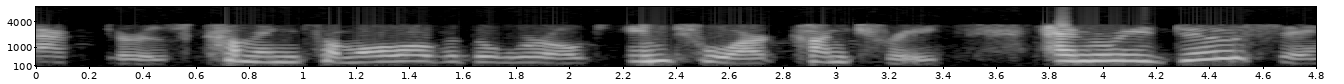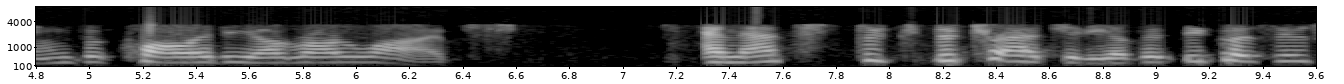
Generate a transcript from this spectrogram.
actors coming from all over the world into our country and reducing the quality of our lives. And that's the, the tragedy of it because there's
